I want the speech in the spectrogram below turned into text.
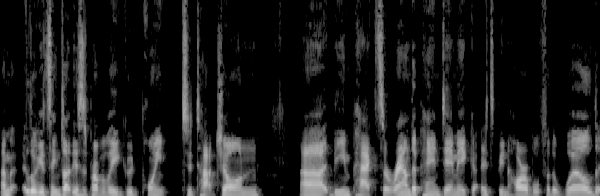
Um, look, it seems like this is probably a good point to touch on uh, the impacts around the pandemic. It's been horrible for the world.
